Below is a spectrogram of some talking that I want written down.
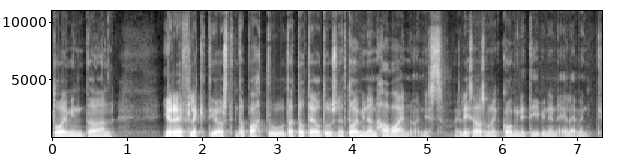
toimintaan – ja reflektio sitten tapahtuu tai toteutuu sinne toiminnan havainnoinnissa. Eli se on semmoinen kognitiivinen elementti.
